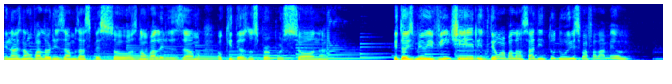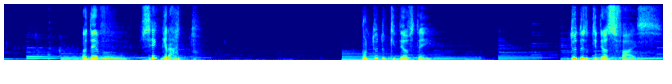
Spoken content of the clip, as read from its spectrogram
E nós não valorizamos as pessoas, não valorizamos o que Deus nos proporciona. E 2020 ele deu uma balançada em tudo isso para falar: meu, eu devo ser grato por tudo que Deus tem, tudo que Deus faz,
